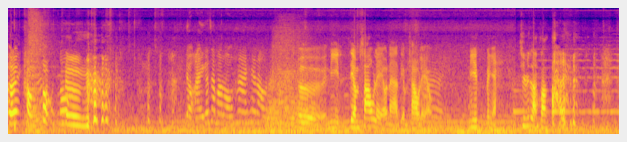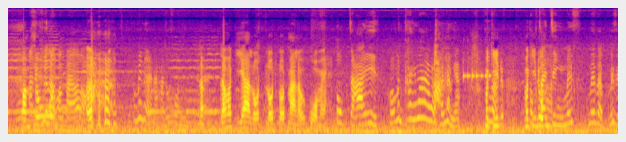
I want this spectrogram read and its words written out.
เอ้ยของตกหนึ่ง เดี๋ยวไอซ์ก็จะมาร้องไห้ให้เรานะเออ นี่เตรียมเศร้าแล้วนะ เตรียมเศร้าแล้ว ใช่ นี่เป็นไง ชีวิตหลังความตาย ความอันนี้สู้คือหลังความตายแล้วเหรอ เออก็ไม่เหนื่อยนะคะทุกคนไม่เหแล้วนื่อยแล้วเมื่อกี้อะรถรถรถมาแล้วกลัวไหม ตกใจ เพราะมันใกล้มากแบบมันอย่างเงี้ยเมื่อกี้เมื่อกี้ดูตใจจริงไม่ไม่แบบไม่เฟ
